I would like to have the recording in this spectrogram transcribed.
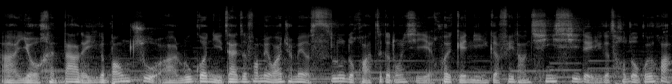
啊，有很大的一个帮助啊！如果你在这方面完全没有思路的话，这个东西也会给你一个非常清晰的一个操作规划。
